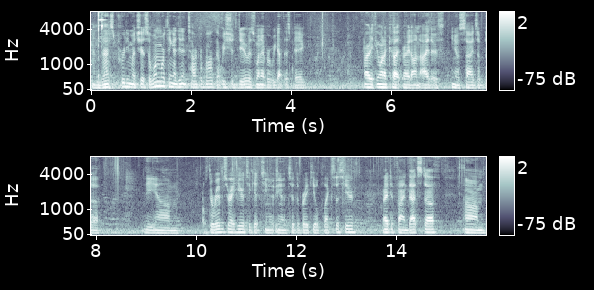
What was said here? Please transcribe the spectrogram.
And that's pretty much it. So one more thing I didn't talk about that we should do is whenever we got this pig. All right, if you want to cut right on either, you know, sides of the the um, the ribs right here to get to, you know, you know to the brachial plexus here, right, to find that stuff. Um,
